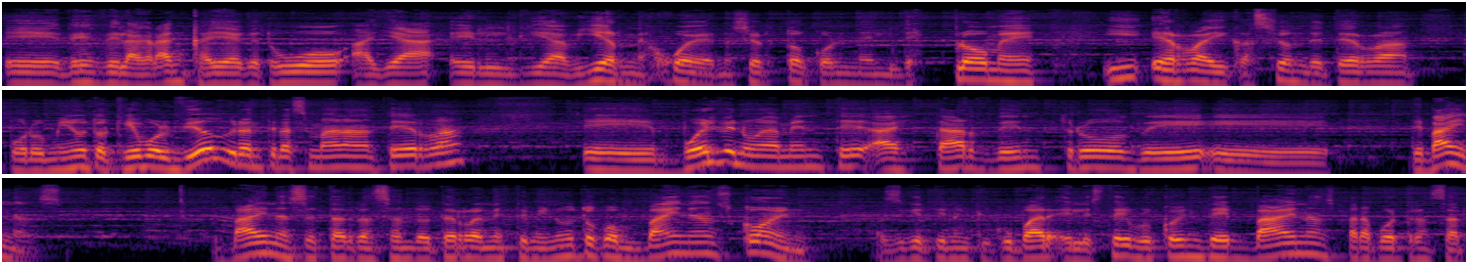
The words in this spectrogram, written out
Eh, desde la gran caída que tuvo allá el día viernes, jueves, ¿no es cierto? Con el desplome y erradicación de Terra por un minuto que volvió durante la semana Terra eh, vuelve nuevamente a estar dentro de, eh, de Binance. Binance está transando Terra en este minuto con Binance Coin. Así que tienen que ocupar el stablecoin de Binance para poder transar.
